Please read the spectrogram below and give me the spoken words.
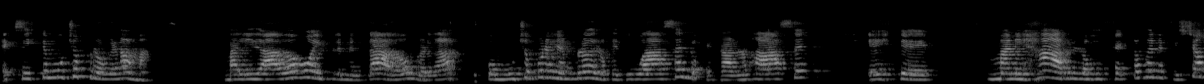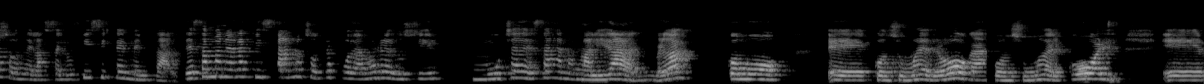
existen muchos programas validados o implementados, ¿verdad? Con mucho, por ejemplo, de lo que tú haces, lo que Carlos hace, este, manejar los efectos beneficiosos de la salud física y mental. De esa manera quizás nosotros podamos reducir muchas de esas anormalidades, ¿verdad? Como eh, consumo de drogas, consumo de alcohol, eh,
